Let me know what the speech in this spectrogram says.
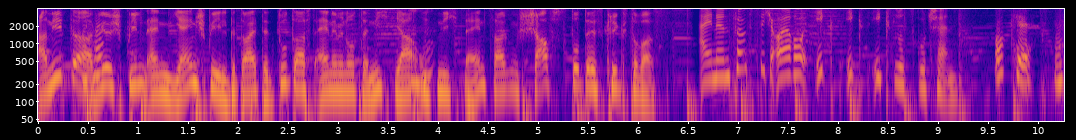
Anita, wir spielen ein Jein-Spiel. Bedeutet, du darfst eine Minute nicht Ja und nicht Nein sagen. Schaffst du das, kriegst du was. Einen 50 Euro XXX-Lutz-Gutschein. Okay. Mhm.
